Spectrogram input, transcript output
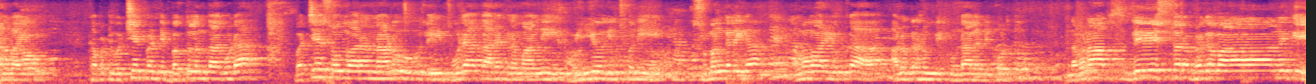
ఆనవాయితీ. కాబట్టి వచ్చేటువంటి భక్తులంతా కూడా వచ్చే సోమవారం నాడు ఈ పూజా కార్యక్రమాన్ని వినియోగించుకొని సుమంగలిగా అమ్మవారి యొక్క అనుగ్రహం మీకు ఉండాలని కోరుతూ నవనాథ్ సిద్ధేశ్వర భగవానికి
